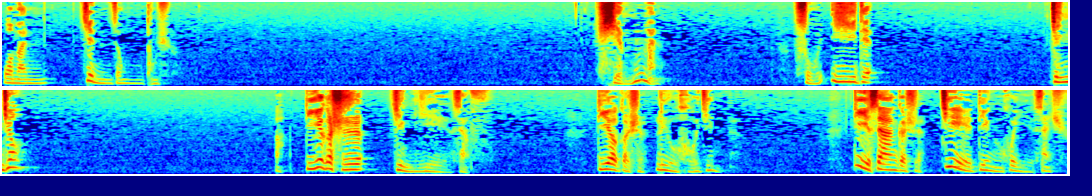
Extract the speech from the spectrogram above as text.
我们。晋中同学，行门所依的经教啊，第一个是净业三福，第二个是六合敬，第三个是戒定慧三学。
